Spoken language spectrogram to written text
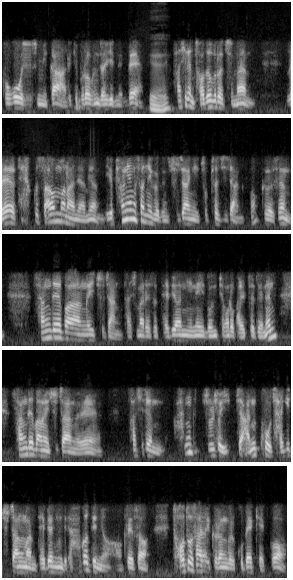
보고 오셨습니까? 이렇게 물어본 적이 있는데 예. 사실은 저도 그렇지만 왜 자꾸 싸움만 하냐면 이게 평행선이거든 주장이 좁혀지지 않고 그것은 상대방의 주장 다시 말해서 대변인의 논평으로 발표되는 상대방의 주장을 사실은 한 줄도 읽지 않고 자기 주장만 대변인들이 하거든요. 그래서 저도 사실 그런 걸 고백했고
